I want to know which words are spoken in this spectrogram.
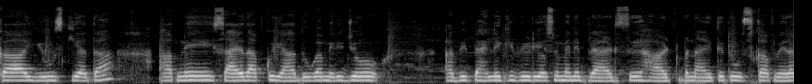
का यूज़ किया था। आपने शायद आपको याद होगा, मेरी जो अभी पहले की वीडियोस में मैंने ब्रेड से हार्ट बनाए थे तो उसका मेरा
